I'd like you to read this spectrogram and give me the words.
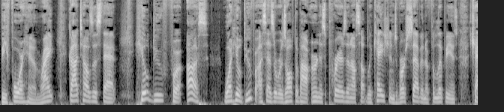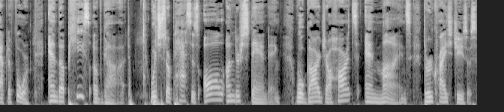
before Him, right? God tells us that He'll do for us what he'll do for us as a result of our earnest prayers and our supplications. Verse 7 of Philippians chapter 4. And the peace of God, which surpasses all understanding, will guard your hearts and minds through Christ Jesus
